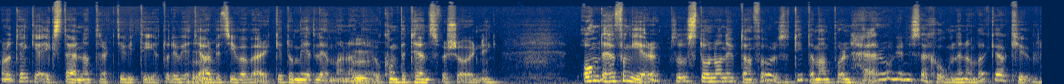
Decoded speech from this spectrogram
Och då tänker jag extern attraktivitet och det vet jag mm. Arbetsgivarverket och medlemmarna mm. och kompetensförsörjning. Om det här fungerar så står någon utanför och så tittar man på den här organisationen, de verkar ha kul.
